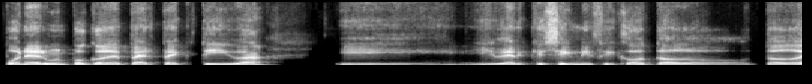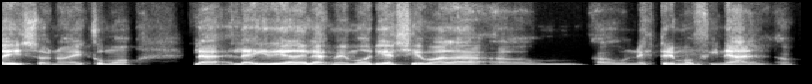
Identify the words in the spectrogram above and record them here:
poner un poco de perspectiva y, ver qué significó todo, todo eso, ¿no? Es como la, idea de las memorias llevada a un, a un extremo final, ¿no?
